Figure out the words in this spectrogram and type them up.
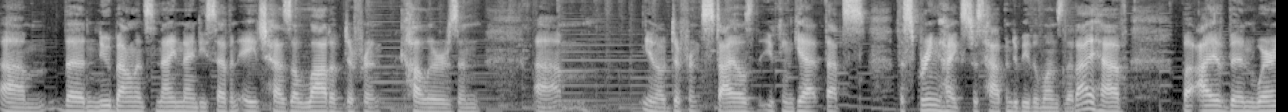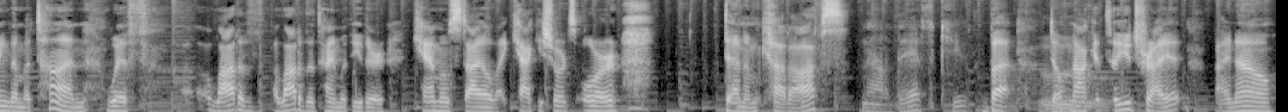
Um, the New Balance 997H has a lot of different colors and um, you know different styles that you can get. That's the spring hikes just happen to be the ones that I have, but I have been wearing them a ton with a lot of a lot of the time with either camo style like khaki shorts or denim cutoffs. Now that's cute. But don't Ooh. knock it till you try it. I know,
